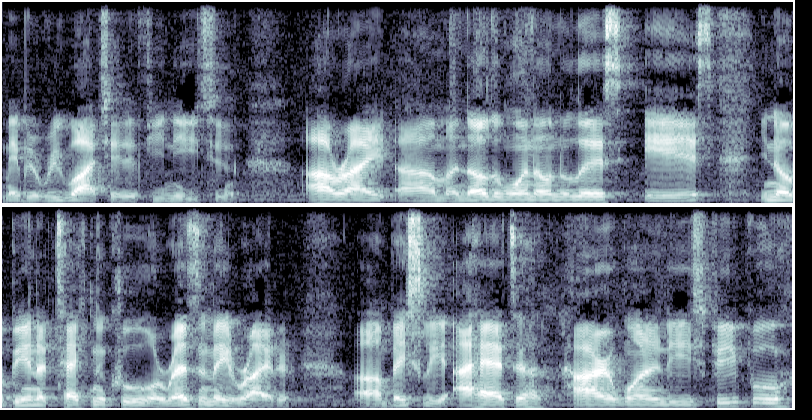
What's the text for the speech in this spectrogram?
maybe rewatch it if you need to. All right, um, another one on the list is, you know, being a technical or resume writer. Um, basically, I had to hire one of these people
